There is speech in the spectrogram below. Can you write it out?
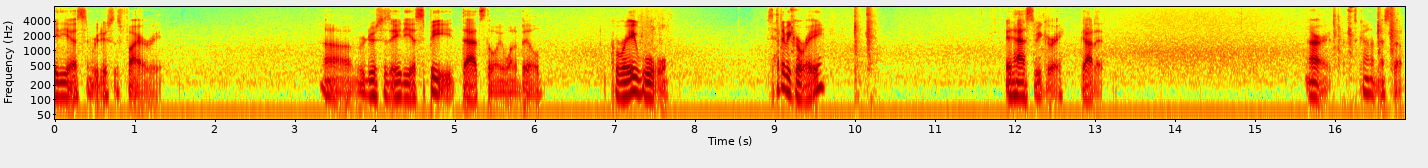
ADS, and reduces fire rate. Uh, reduces ADS speed. That's the one we want to build. Gray wool. Does it have to be gray? It has to be gray. Got it. All right, it's kind of messed up.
